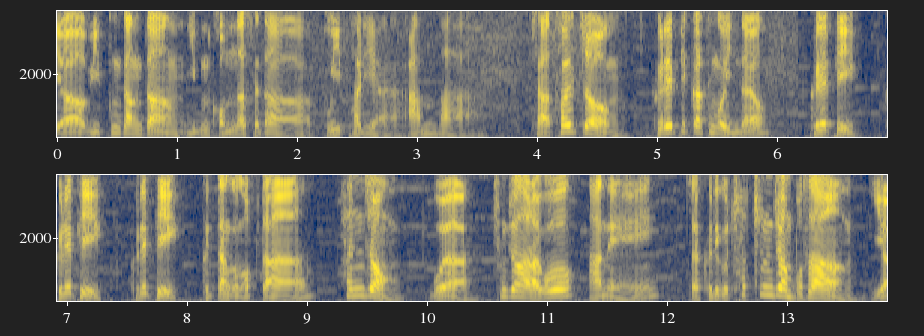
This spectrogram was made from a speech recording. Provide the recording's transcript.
야, 위풍당당. 이분 겁나 세다. V8이야. 안 봐. 자, 설정. 그래픽 같은 거 있나요? 그래픽, 그래픽, 그래픽. 그딴 건 없다. 한정. 뭐야? 충전하라고? 안 해. 자, 그리고 첫 충전 보상. 야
